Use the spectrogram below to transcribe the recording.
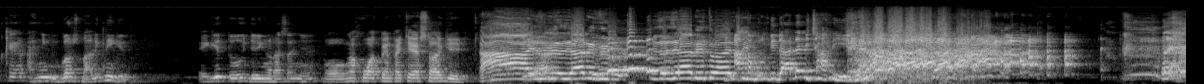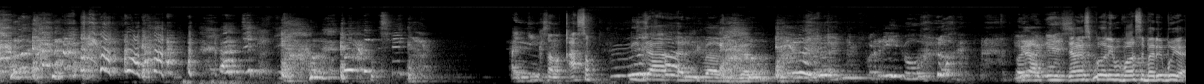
kayak anjing gue harus balik nih gitu. Kayak gitu jadi ngerasanya. Oh, nggak kuat pengen PCS lagi. Ah, itu bisa jadi tuh. Bisa jadi tuh anjing. Ataupun tidak ada dicari. anjing kesal kasep. Dicari banget. Anjing perih goblok. Oh ya, Gitu, guys. jangan sepuluh ribu balas sembilan ribu ya.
